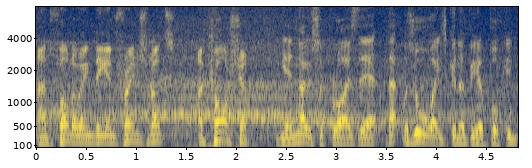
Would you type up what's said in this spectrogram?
And following the infringement, a caution. Yeah, no surprise there. That was always going to be a booking.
